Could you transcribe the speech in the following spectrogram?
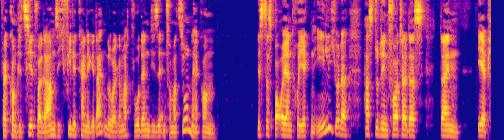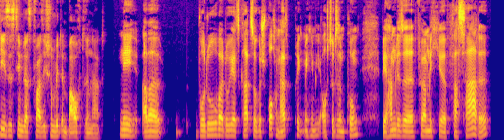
verkompliziert, weil da haben sich viele keine Gedanken drüber gemacht, wo denn diese Informationen herkommen. Ist das bei euren Projekten ähnlich oder hast du den Vorteil, dass dein ERP-System das quasi schon mit im Bauch drin hat? Nee, aber worüber du jetzt gerade so gesprochen hast, bringt mich nämlich auch zu diesem Punkt. Wir haben diese förmliche Fassade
